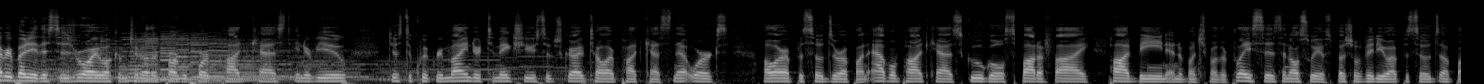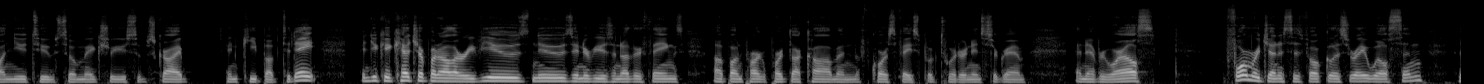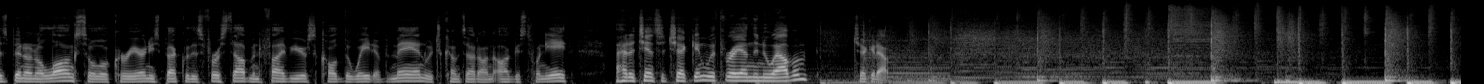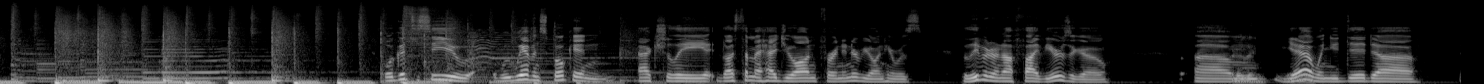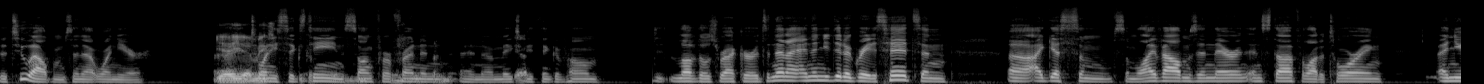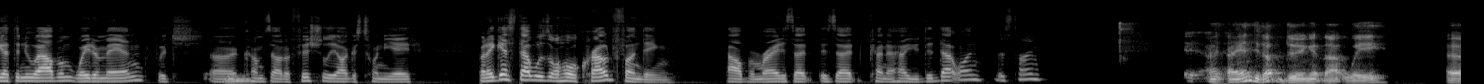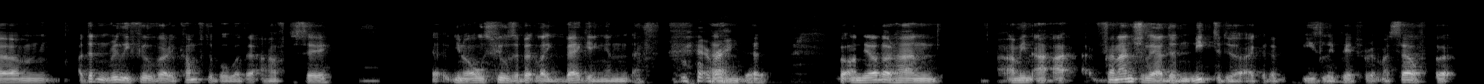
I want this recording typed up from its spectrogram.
Everybody. This is Roy. Welcome to another Prog Report podcast interview. Just a quick reminder to make sure you subscribe to all our podcast networks. All our episodes are up on Apple Podcasts, Google, Spotify, Podbean, and a bunch of other places. And also, we have special video episodes up on YouTube, so make sure you subscribe and keep up to date. And you can catch up on all our reviews, news, interviews, and other things up on progreport.com and, of course, Facebook, Twitter, and Instagram, and everywhere else. Former Genesis vocalist Ray Wilson has been on a long solo career, and he's back with his first album in five years called The Weight of Man, which comes out on August 28th. I had a chance to check in with Ray on the new album. Check it out. Well, good to see you. We haven't spoken actually. Last time I had you on for an interview on here was, believe it or not, five years ago. Um, really? Yeah, when you did uh, the two albums in that one year. Yeah, uh, yeah. 2016, "Song for a Friend" and and uh, "Makes yeah. Me Think of Home." Love those records, and then I and then you did a greatest hits and uh, I guess some some live albums in there and, and, stuff. A lot of touring, and you got the new album "Weight of Man," which uh, mm. comes out officially August 28th. But I guess that was a whole crowdfunding album, right? Is that is that kind of how you did that one this time? I, I ended up doing it that way. Um, I didn't really feel very comfortable with it, I have to say. Uh, you know, always feels a bit like begging, and, right. and uh, but on the other hand, I mean, I, I, financially, I didn't need to do it. I could have easily paid for it myself, but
